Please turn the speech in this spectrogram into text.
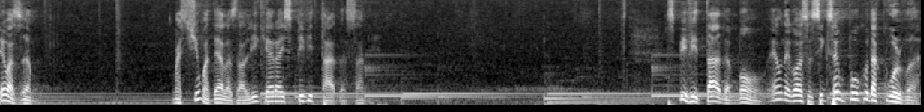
Eu as amo. Mas tinha uma delas ali que era espivitada, sabe? Espivitada, bom, é um negócio assim que sai um pouco da curva.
